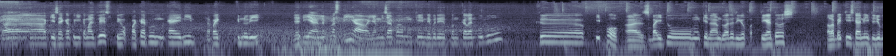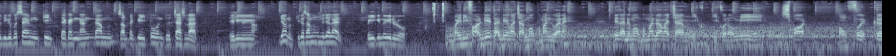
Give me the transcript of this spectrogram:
Uh, okay, saya akan pergi ke majlis tengok pakai pun pakai ni sampai kenduri. Jadi yang lepas ni uh, yang mencapai mungkin daripada pengkalan ulu ke Ipoh. Uh, sebab itu mungkin dalam 200 300 kalau bateri sekarang ni 73% mungkin kita akan nganggam sampai ke Ipoh untuk charge lah. Jadi Jom, kita sama berjalan. Pergi kenduri dulu. By default dia tak ada macam mode pemanduan eh. Dia tak ada mode pemanduan macam ek- ekonomi, sport, comfort ke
